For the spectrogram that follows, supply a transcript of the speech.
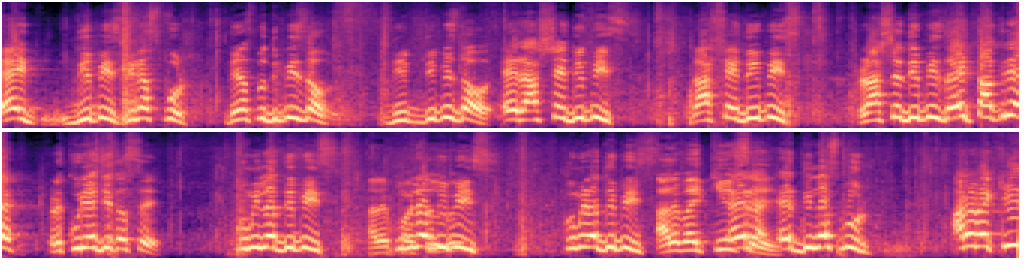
এই দুই পিস দিনাজপুর। দিনাজপুর দুই পিস দাও। দুই- পিস দাও। এই রাজশাহী দুই পিস রাজশাহী দুই পিস রাজশাহী দুই পিস এই তাড়াতাড়ি। এটা কুরিয়া জিতেছে। কুমিল্লা দুই পিস আরে কুমিল্লা দুই পিস কুমিল্লা দুই পিস আরে ভাই, কি এই- দিনাজপুর। আরে ভাই কি?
